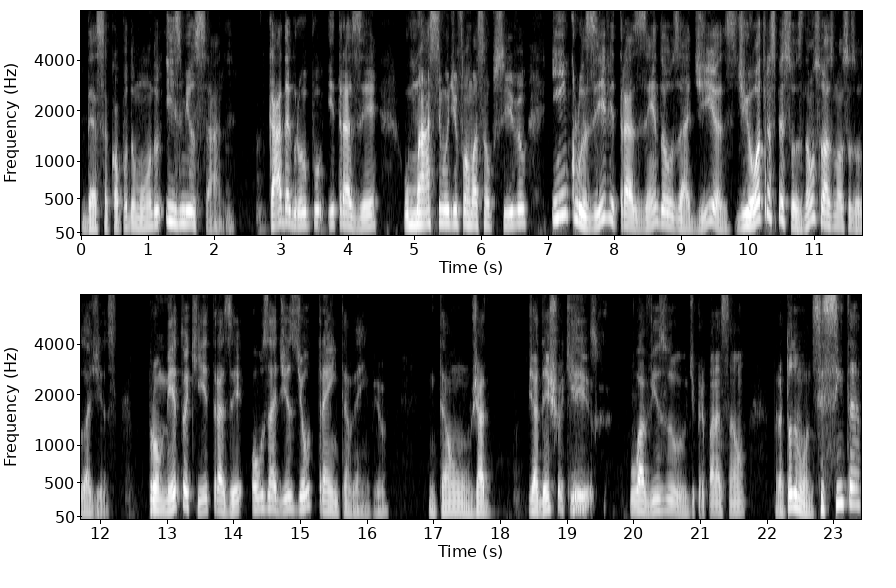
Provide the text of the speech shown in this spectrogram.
dessa Copa do Mundo e esmiuçar, né? cada grupo e trazer o máximo de informação possível, inclusive trazendo ousadias de outras pessoas, não só as nossas ousadias. Prometo aqui trazer ousadias de outrem também, viu? Então, já, já deixo aqui o aviso de preparação para todo mundo. Se sinta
